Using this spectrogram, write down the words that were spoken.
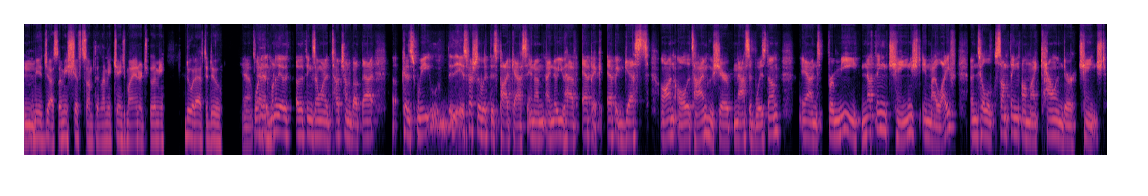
Mm. Let me adjust. Let me shift something. Let me change my energy. Let me do what I have to do. Yeah, one and, of the, one of the other, other things I want to touch on about that, because uh, we, especially with this podcast, and I'm, I know you have epic, epic guests on all the time who share massive wisdom. And for me, nothing changed in my life until something on my calendar changed.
